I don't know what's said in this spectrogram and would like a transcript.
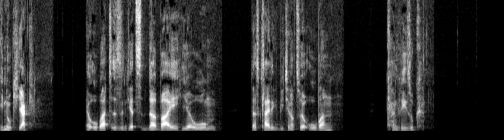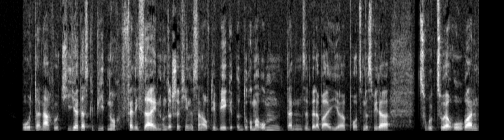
Inukiak erobert, sind jetzt dabei hier oben das kleine Gebiet hier noch zu erobern. Kangrisuk. Und danach wird hier das Gebiet noch fällig sein. Unser Schiffchen ist dann auf dem Weg drumherum. Dann sind wir dabei, hier Portsmouth wieder zurückzuerobern.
